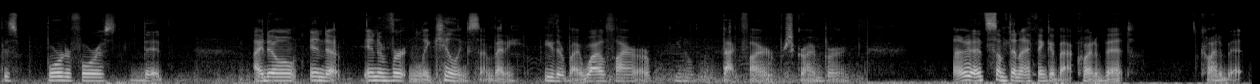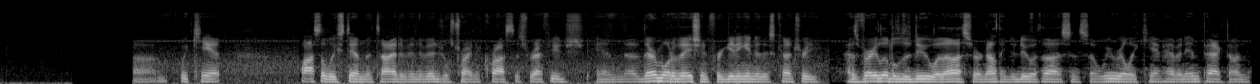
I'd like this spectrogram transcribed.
this border forest that I don't end up inadvertently killing somebody, either by wildfire or, you know, backfire or prescribed burn. It's something I think about quite a bit, quite a bit. Um, we can't possibly stem the tide of individuals trying to cross this refuge, and uh, their motivation for getting into this country has very little to do with us or nothing to do with us, and so we really can't have an impact on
